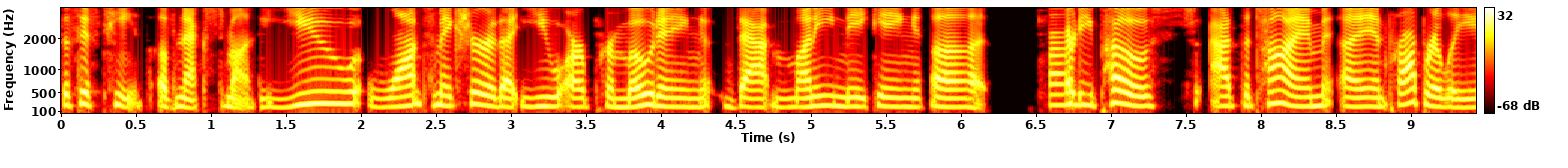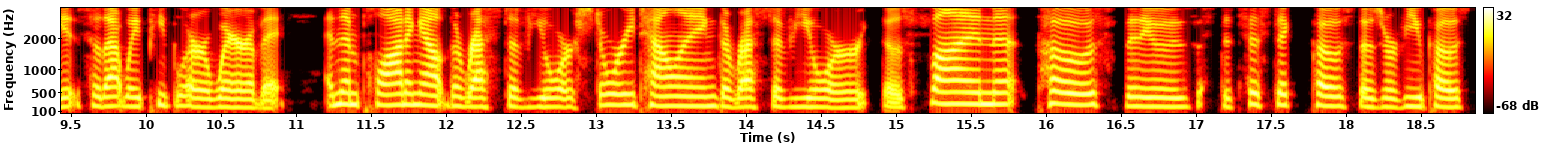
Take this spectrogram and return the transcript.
the 15th of next month. You want to make sure that you are promoting that money making uh, party post at the time uh, and properly so that way people are aware of it and then plotting out the rest of your storytelling, the rest of your those fun posts, those statistic posts, those review posts,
